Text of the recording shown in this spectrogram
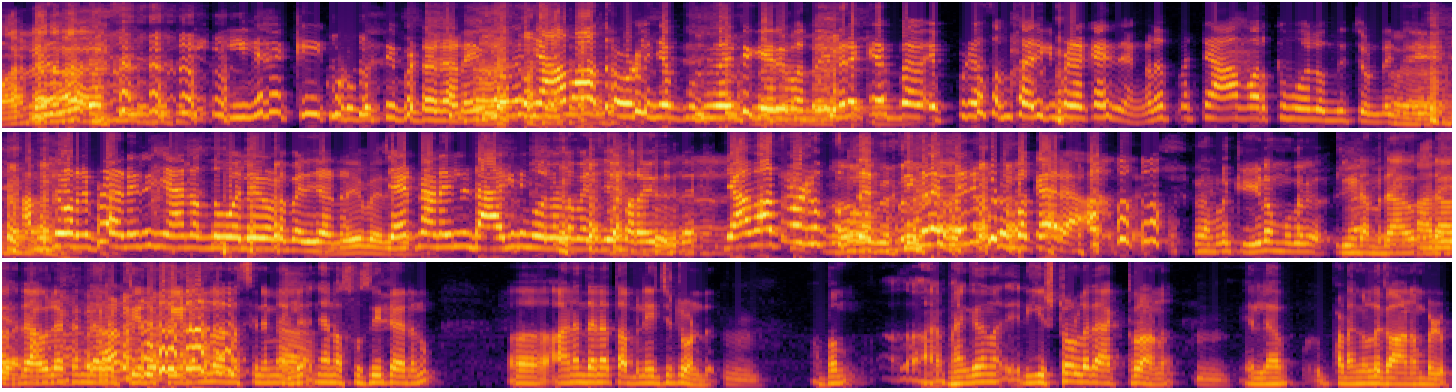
പറഞ്ഞത് ഇവരൊക്കെ ഈ കുടുംബത്തിൽപ്പെട്ടവരാണ്. ഞാൻ മാത്രമേ ഉള്ളൂ ഞാൻ പുതുതായിട്ട് കയറി വന്നത്. ഇവരൊക്കെ എപ്പോഴും സംസാരിക്കുമ്പോഴൊക്കെ ഞങ്ങൾ മറ്റേ ആ വർക്ക് പോലെ ഒന്നിച്ചുണ്ട്. അമിത് പറഞ്ഞപ്പോഴാണെങ്കിലും ഞാൻ അന്ന് പോലെയുള്ള പരിചയമാണ്. ചേട്ടനാണെങ്കിലും ഡാഗിനി പോലുള്ള പരിചയം പറയുന്നുണ്ട്. ഞാൻ മാത്രമേ ഉള്ളൂ പുത്തൻ. നിങ്ങളെല്ലാവരും കുടുംബക്കാരാ. നമ്മൾ കീടം മുതൽ കീടം. രാഹുലേട്ടൻ ഡയറക്ട് ചെയ്ത കീടം എന്ന് പറഞ്ഞ സിനിമയിൽ ഞാൻ അസോസിയേറ്റ് ആയിരുന്നു. ആഹ് ആനന്ദ് അതിനകത്ത് അഭിനയിച്ചിട്ടുണ്ട്. അപ്പം ഭയങ്കര എനിക്ക് ഇഷ്ടമുള്ള ഒരു ആക്ടറാണ് എല്ലാ പടങ്ങളിൽ കാണുമ്പോഴും.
